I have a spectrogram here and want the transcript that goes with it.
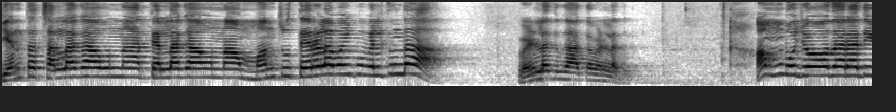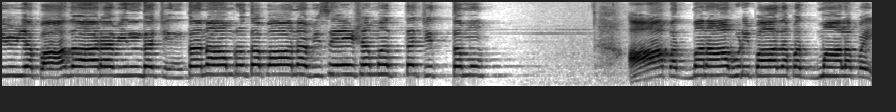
ఎంత చల్లగా ఉన్నా తెల్లగా ఉన్నా మంచు తెరల వైపు వెళ్తుందా? వెళ్ళదుగాక వెళ్ళదు. అంబుజోదర దివ్య పాదారవింద చింతనామృతపాన విశేషమత్త చిత్తము. ఆ పద్మనాభుడి పాద పద్మాలపై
